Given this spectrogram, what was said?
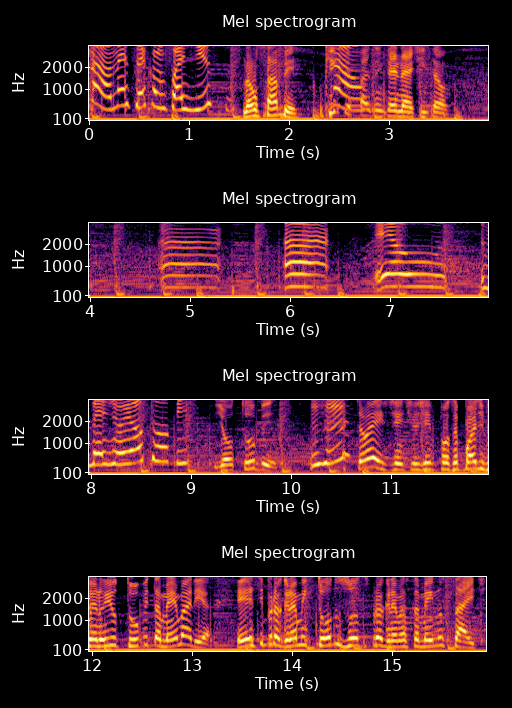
Não, nem sei como faz isso. Não sabe? O que, que você faz na internet então? YouTube. YouTube? Uhum. Então é isso, gente. Você pode ver no YouTube também, Maria. Esse programa e todos os outros programas também no site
